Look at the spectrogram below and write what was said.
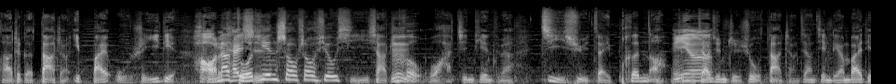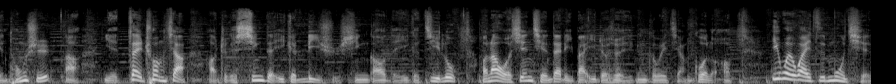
啊，这个大涨一百五十一点。好，那昨天稍稍休息一下之后，嗯、哇，今天怎么样？继续在喷啊！这个加权指数大涨将近两百点，同时啊，也再创下啊这个新的一个历史新高的一个记录。好，那我先前在礼拜一的时候已经跟各位讲过了哦，因为外资目前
